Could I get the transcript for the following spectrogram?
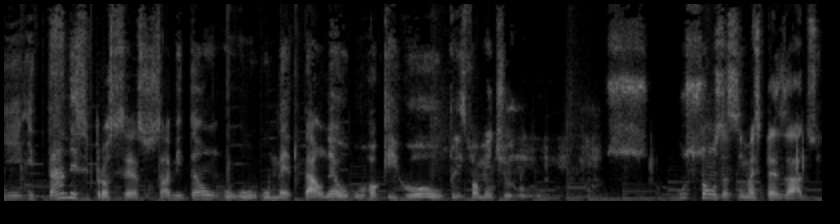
E, e tá nesse processo, sabe? Então, o, o metal, né, o, o, rock and roll, principalmente os, os sons assim mais pesados,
